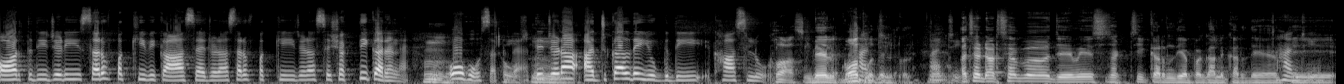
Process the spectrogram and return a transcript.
ਔਰਤ ਦੀ ਜਿਹੜੀ ਸਰਵਪੱਖੀ ਵਿਕਾਸ ਹੈ ਜਿਹੜਾ ਸਰਵਪੱਖੀ ਜਿਹੜਾ ਸਸ਼ਕਤੀਕਰਨ ਹੈ ਉਹ ਹੋ ਸਕਦਾ ਹੈ। ਤੇ ਜਿਹੜਾ ਅੱਜ ਕੱਲ ਦੇ ਯੁੱਗ ਦੀ ਖਾਸ ਲੋੜ ਖਾਸ ਬਿਲਕੁਲ ਬਹੁਤ ਬਿਲਕੁਲ। ਅੱਛਾ ਡਾਕਟਰ ਸਾਹਿਬ ਜਿਵੇਂ ਸਸ਼ਕਤੀਕਰਨ ਦੀ ਆਪਾਂ ਗੱਲ ਕਰਦੇ ਆਂ। ਤੇ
